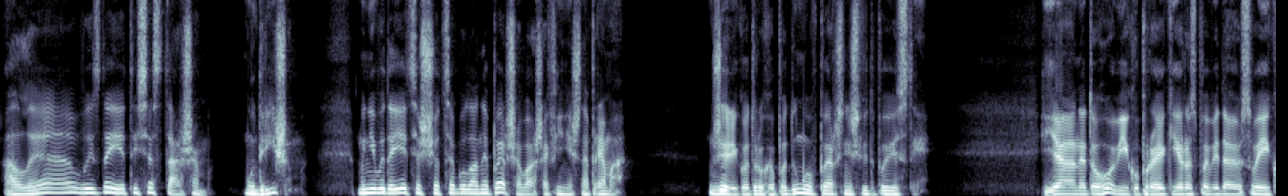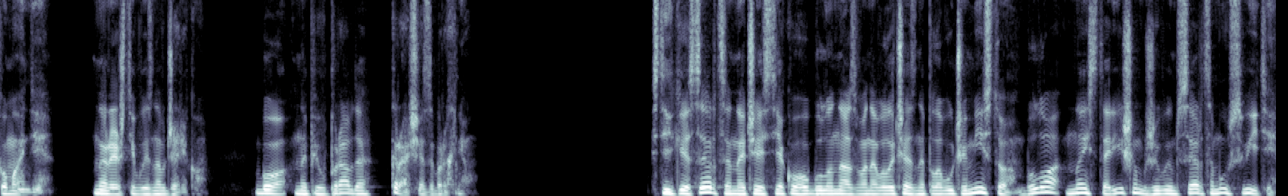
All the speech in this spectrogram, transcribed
Але ви здаєтеся старшим, мудрішим. Мені видається, що це була не перша ваша фінішна пряма. Джеріко трохи подумав, перш ніж відповісти. Я не того віку, про який розповідаю своїй команді, нарешті визнав Джеріко, бо напівправда краще за брехню. Стійке серце, на честь якого було назване величезне плавуче місто, було найстарішим живим серцем у світі.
